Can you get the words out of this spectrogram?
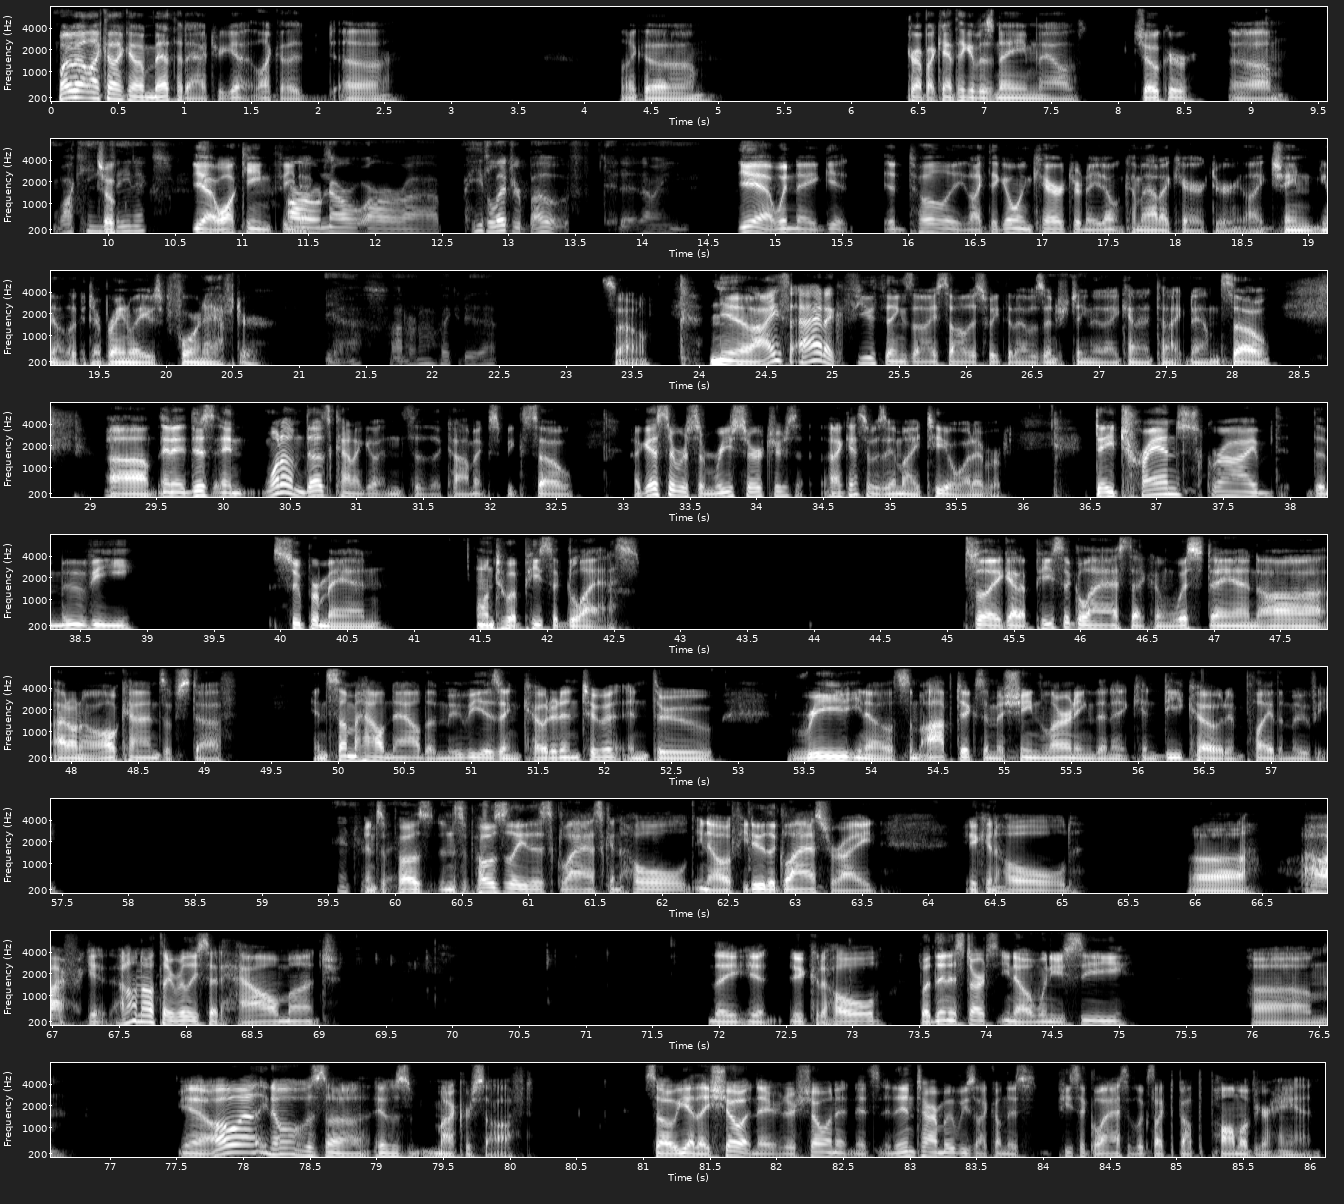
What about like like a method actor? You get like a uh, like a crap. I can't think of his name now. Joker. Um, Joaquin Phoenix, yeah, Joaquin Phoenix. or no, or uh, Heath Ledger both did it. I mean, Yeah, when they get it totally like they go in character and they don't come out of character. Like chain, you know, look at their brainwaves before and after. yes, I don't know if they could do that. So, yeah, I, I had a few things that I saw this week that I was interesting that I kind of tacked down. So, um, and it just and one of them does kind of go into the comics. Because, so, I guess there were some researchers. I guess it was MIT or whatever. They transcribed the movie Superman onto a piece of glass. So they got a piece of glass that can withstand, uh, I don't know, all kinds of stuff. And somehow now the movie is encoded into it, and through re you know some optics and machine learning then it can decode and play the movie. And suppose and supposedly this glass can hold you know if you do the glass right it can hold uh oh i forget i don't know if they really said how much they it it could hold but then it starts you know when you see um yeah oh well you know it was uh it was microsoft so yeah, they show it and they're, they're showing it, and it's the entire movie's like on this piece of glass. It looks like about the palm of your hand.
